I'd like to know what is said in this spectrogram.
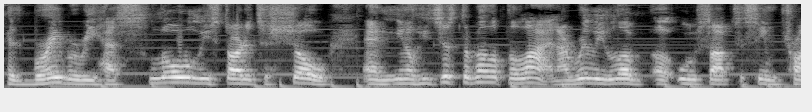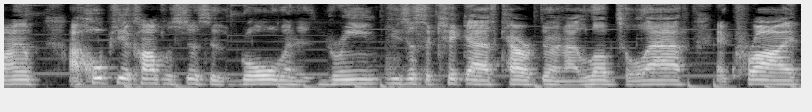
his bravery has slowly started to show and you know he's just developed a lot and i really love uh, Usopp to see him triumph. I hope he accomplishes his goal and his dream. He's just a kick-ass character, and I love to laugh and cry,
